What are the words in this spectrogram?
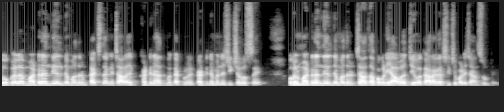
ఒకవేళ మర్డర్ అని తేలితే మాత్రం ఖచ్చితంగా చాలా కఠినాత్మక కఠిన- కఠినమైన శిక్షలు వస్తాయి. ఒకవేళ మర్డర్ అని తేలితే మాత్రం తప్పకుండా యావజ్జీవ కారాగార శిక్ష పడే ఛాన్స్ ఉంటాయి.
